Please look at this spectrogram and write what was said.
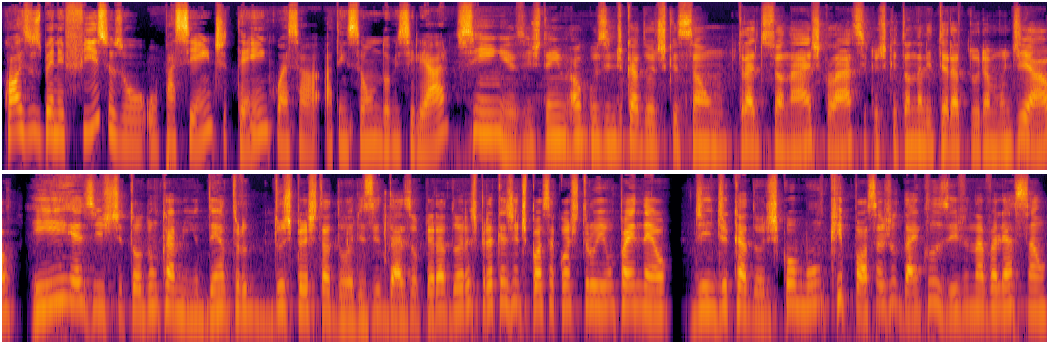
quais os benefícios o, o, paciente tem com essa atenção domiciliar? Sim, existem alguns indicadores que são tradicionais, clássicos, que estão na literatura mundial, e existe todo um caminho dentro dos prestadores e das operadoras para que a gente possa construir um painel de indicadores comum que possa ajudar, inclusive, na avaliação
